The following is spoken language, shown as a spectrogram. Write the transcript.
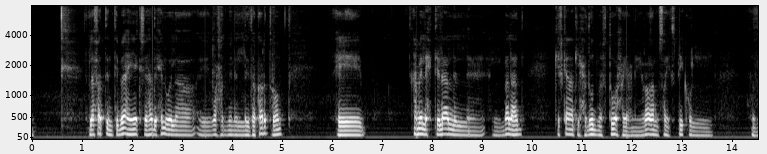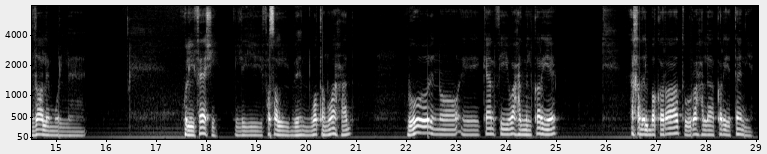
لفت انتباهي هيك شهادة حلوة لواحد من اللي ذكرتهم. آه، قبل احتلال البلد كيف كانت الحدود مفتوحة؟ يعني رغم سايكس بيكو الظالم وال والفاشي اللي فصل بين وطن واحد بقول إنه إيه، كان في واحد من القرية أخذ البقرات وراح لقرية تانية.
